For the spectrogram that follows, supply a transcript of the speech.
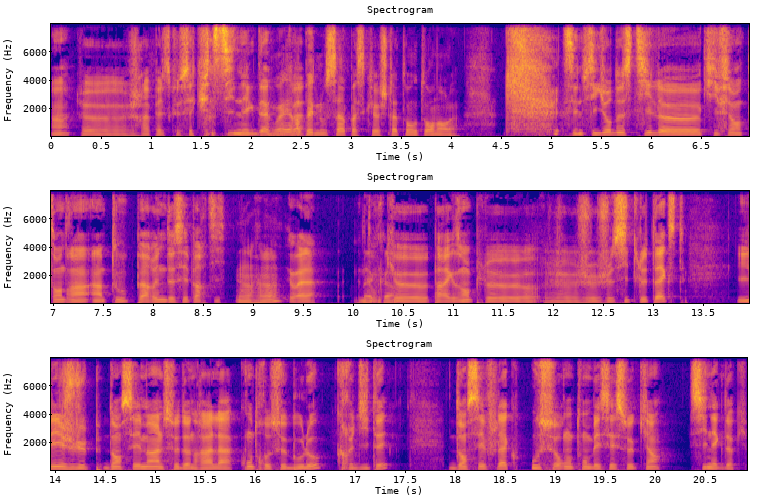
Hein, je, je rappelle ce que c'est qu'une synecdoque. ou Ouais, rappelle-nous ça parce que je t'attends au tournant là. c'est une figure de style euh, qui fait entendre un, un tout par une de ses parties. Mhm. Voilà. Donc, euh, par exemple, euh, je cite le texte. Les jupes dans ses mains, elle se donnera là contre ce boulot, crudité. Dans ses flaques, où seront tombés ses sequins, synecdoque.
